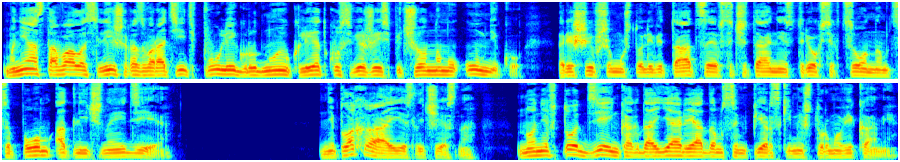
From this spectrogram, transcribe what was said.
Мне оставалось лишь разворотить пулей грудную клетку свежеиспеченному умнику, решившему, что левитация в сочетании с трехсекционным цепом — отличная идея. Неплохая, если честно, но не в тот день, когда я рядом с имперскими штурмовиками.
